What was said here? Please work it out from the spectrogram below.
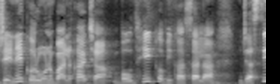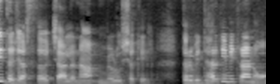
जेणेकरून बालकाच्या बौद्धिक विकासाला जास्तीत जास्त चालना मिळू शकेल. तर विद्यार्थी मित्रांनो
